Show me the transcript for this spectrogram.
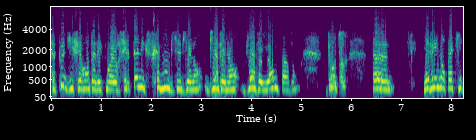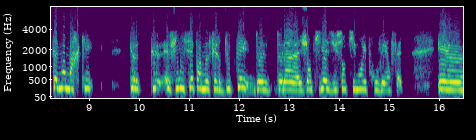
un peu différente avec moi. Alors certaines extrêmement bienveillantes, bienveillantes, pardon. D'autres, euh, il y avait une empathie tellement marquée que qu'elle finissait par me faire douter de, de la gentillesse du sentiment éprouvé en fait. Et euh,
